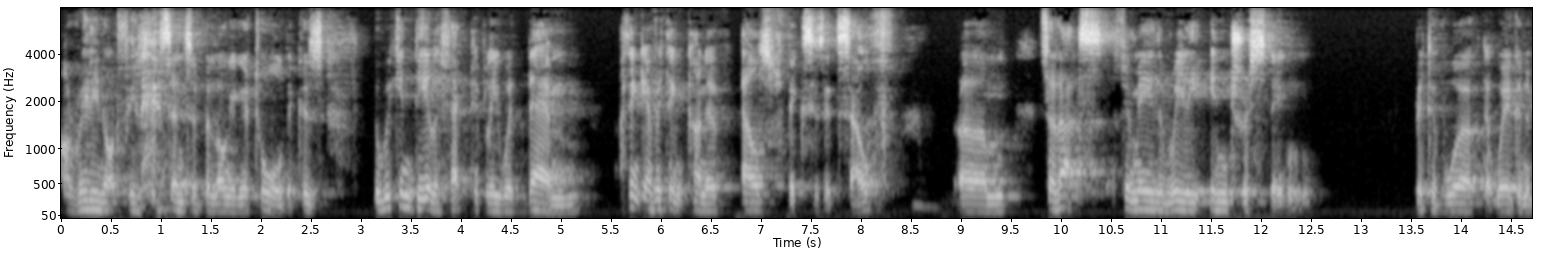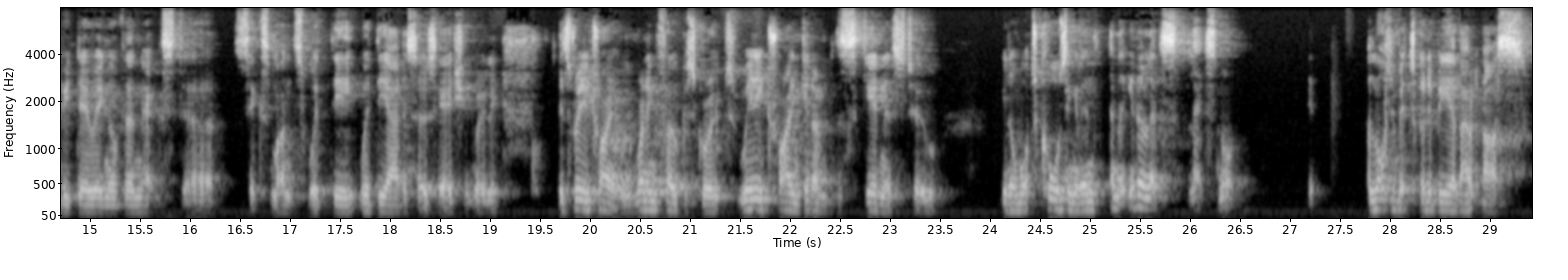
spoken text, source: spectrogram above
are really not feeling a sense of belonging at all because if we can deal effectively with them, I think everything kind of else fixes itself. Um, so that's for me the really interesting bit of work that we're going to be doing over the next uh, six months with the with the ad association. Really, it's really trying running focus groups, really try and get under the skin as to you know what's causing it, and, and you know let's let's not. A lot of it's going to be about us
